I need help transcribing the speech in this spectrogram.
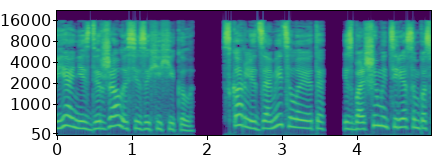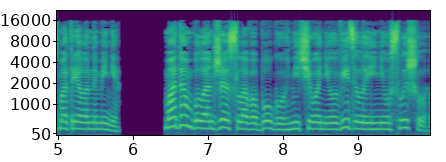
Я не сдержалась и захихикала. Скарлетт заметила это и с большим интересом посмотрела на меня. Мадам Буланже, слава богу, ничего не увидела и не услышала.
